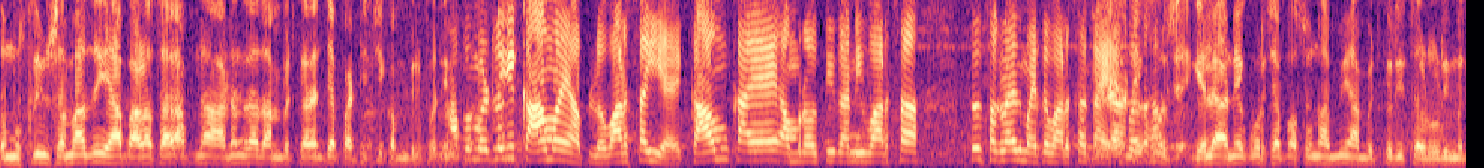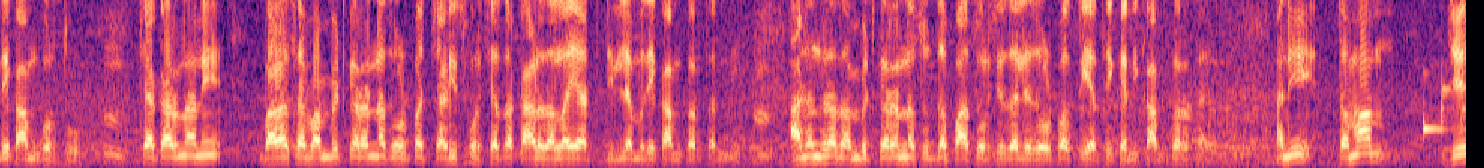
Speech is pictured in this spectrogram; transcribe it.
तर मुस्लिम समाजही हा बाळासाहेब आपल्या आनंदराज आंबेडकरांच्या पाठीशी खंबीरपणे उभा आहे. आपण म्हटलं की काम आहे आपलं वारसाही आहे. काम काय आहे अमरावतीत आणि वारसा तर सगळ्यांना माहिती वारसा काय गेल्या आहे अनेक पण- वर्ष गेल्या अनेक वर्षापासून आम्ही आंबेडकरी चळवळीमध्ये काम करतो. त्या कारणाने बाळासाहेब आंबेडकरांना जवळपास चाळीस वर्षाचा काळ झाला या जिल्ह्यामध्ये काम करताना. आनंदराज आंबेडकरांना सुद्धा पाच वर्ष झाले जवळपास या ठिकाणी काम करत आहेत. आणि तमाम जे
